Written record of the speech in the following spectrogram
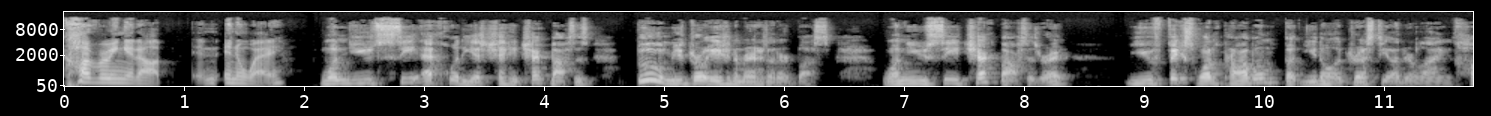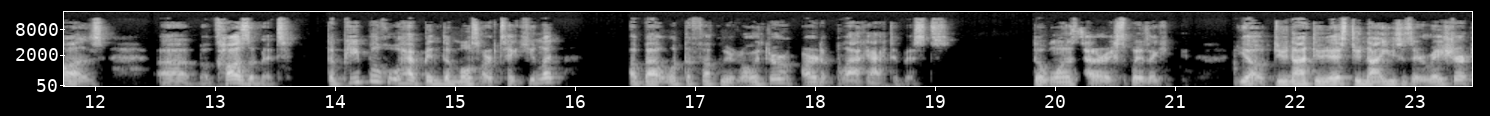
covering it up in, in a way. When you see equity as checking check boxes, boom, you throw Asian Americans under a bus. When you see check boxes, right, you fix one problem, but you don't address the underlying cause, uh, cause of it the people who have been the most articulate about what the fuck we are going through are the black activists. The ones that are explaining like, yo, do not do this, do not use this erasure.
